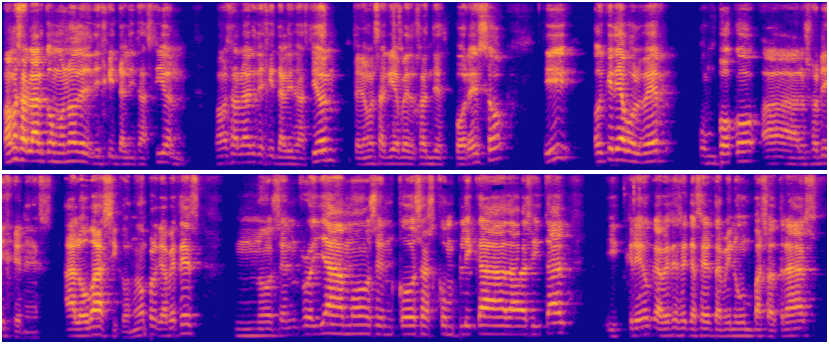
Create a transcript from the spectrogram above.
Vamos a hablar, como no, de digitalización Vamos a hablar de digitalización. Tenemos aquí a Pedro Sánchez por eso. Y hoy quería volver un poco a los orígenes, a lo básico, ¿no? Porque a veces nos enrollamos en cosas complicadas y tal. Y creo que a veces hay que hacer también un paso atrás,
